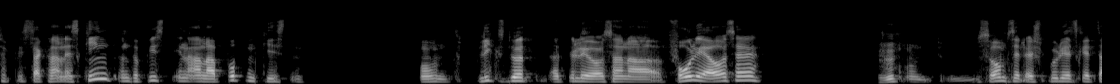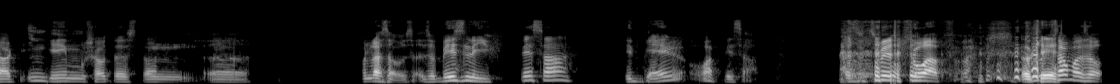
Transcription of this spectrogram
du bist ein kleines Kind und du bist in einer Puppenkiste. Und blickst dort natürlich aus einer Folie aus. Mhm. Und so haben sie das Spiel jetzt gezeigt. In-game schaut das dann äh, anders aus. Also wesentlich besser, nicht geil, aber besser. Also zumindest scharf. Okay. Sagen wir so.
